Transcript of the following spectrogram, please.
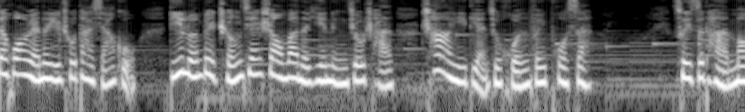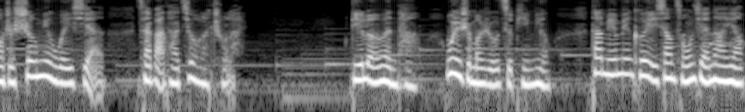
在荒原的一处大峡谷，迪伦被成千上万的阴灵纠缠，差一点就魂飞魄散。崔斯坦冒着生命危险才把他救了出来。迪伦问他为什么如此拼命，他明明可以像从前那样，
